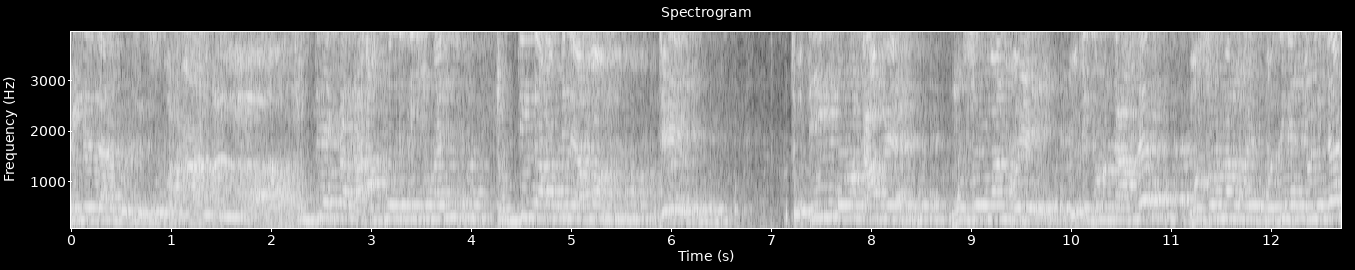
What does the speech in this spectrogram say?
বিজয় দান করছি, সুবহানাল্লাহ। চুক্তির একটা ধারা আপনাদেরকে শোনাই। চুক্তির ধারা ছিল এমন যে, যদি কোনো কাফের মুসলমান হয়ে যদি কোনো কাফের মুসলমান হয়ে মদিনায় চলে যায়,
